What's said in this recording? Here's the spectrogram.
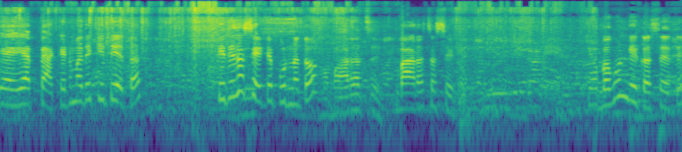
या- या पॅकेटमध्ये किती येतात? कितीचा सेट आहे पूर्ण तो? बाराच बाराचा सेट आहे. बघून घे कसं आहे ते.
